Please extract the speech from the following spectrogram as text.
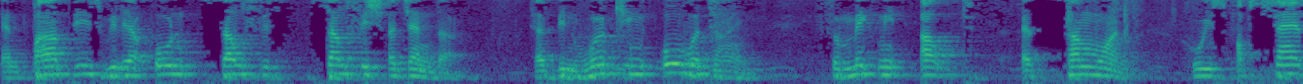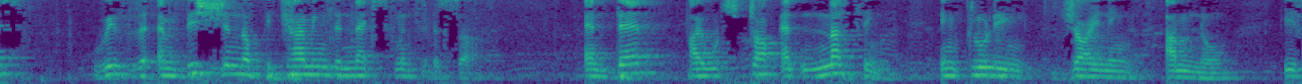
and parties with their own selfish, selfish agenda have been working overtime to make me out as someone who is obsessed with the ambition of becoming the next Menteri Besar. And that I would stop at nothing, including joining AMNO, if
